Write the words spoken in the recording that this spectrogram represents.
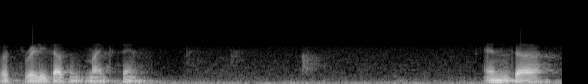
This really doesn't make sense. And uh,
